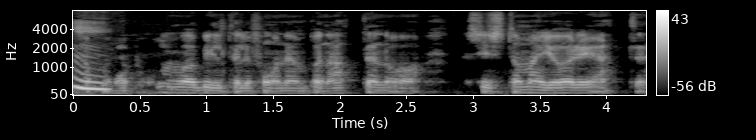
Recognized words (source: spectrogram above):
Mm. Att på mobiltelefonen på natten och det sista man gör är att eh,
